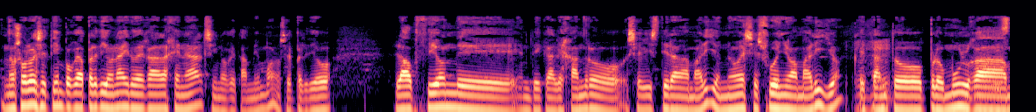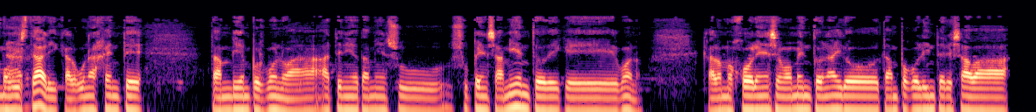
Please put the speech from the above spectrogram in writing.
no solo ese tiempo que ha perdido Nairo de cara a la general, sino que también, bueno, se perdió la opción de, que Alejandro se vistiera de amarillo, no ese sueño amarillo que tanto promulga Movistar. y que alguna gente también, pues bueno, ha, tenido también su, su pensamiento de que, bueno, que a lo mejor en ese momento Nairo tampoco le interesaba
